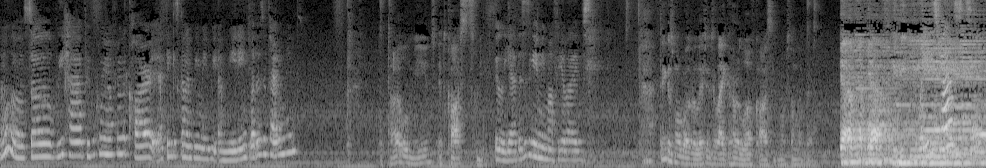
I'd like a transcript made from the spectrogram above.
Oh, so we have people coming out from the car. I think it's gonna be maybe a meeting. What does the title mean? The title means it costs me. Oh yeah, this is giving me mafia vibes. I think it's more about relationship, like her love cost him or something like that. Yeah, yeah, he's dressed.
